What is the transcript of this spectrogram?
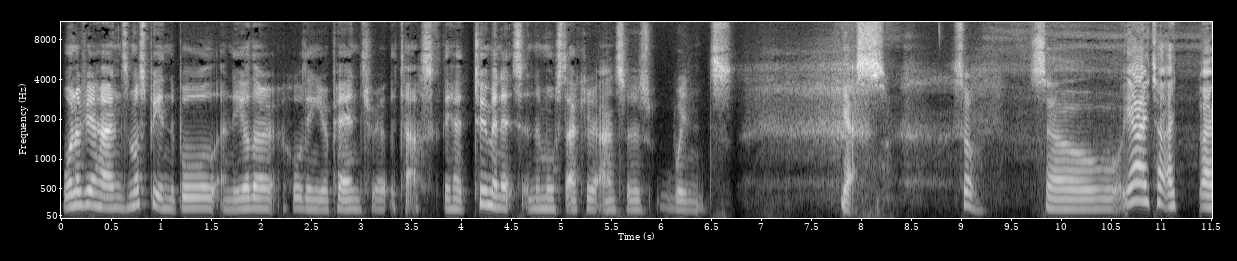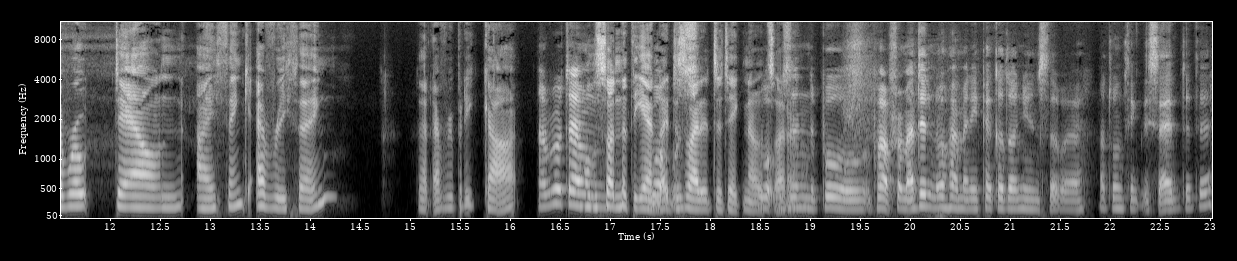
One of your hands must be in the bowl, and the other holding your pen throughout the task. They had two minutes, and the most accurate answers wins. Yes. So, So yeah, I, t- I I wrote down I think everything that everybody got. I wrote down. All of a sudden at the end, I was- decided to take notes. what was in know. the bowl. Apart from, I didn't know how many pickled onions there were. I don't think they said, did they?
